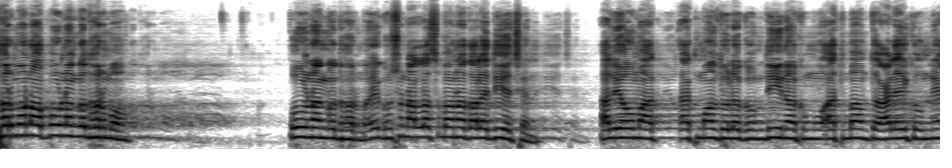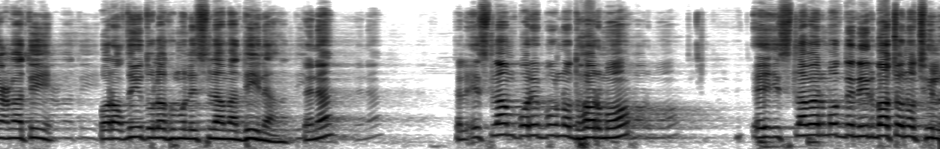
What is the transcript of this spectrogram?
ধর্ম না অপূর্ণাঙ্গ ধর্ম? পূর্ণাঙ্গ ধর্ম। এই ঘোষণা আল্লাহ সুবাহ তালা দিয়েছেন। আলিয়ম আকমাল তুলাকুম দিন আকুম আতমাম তো আলাইকুম নিয়ামাতি ইসলাম দিনা তাই না? তাহলে ইসলাম পরিপূর্ণ ধর্ম এই ইসলামের মধ্যে নির্বাচনও ছিল।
